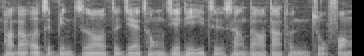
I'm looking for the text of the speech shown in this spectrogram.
跑到二子坪之后，直接从阶梯一直上到大屯主峰。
